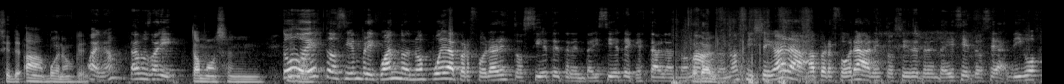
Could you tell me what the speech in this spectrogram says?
Siete. Ah, bueno, ok. Bueno, estamos ahí. Estamos en. Todo igual. esto siempre y cuando no pueda perforar estos 737 que está hablando Total. Mauro, ¿no? Si llegara a perforar estos 737, o sea, digo,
